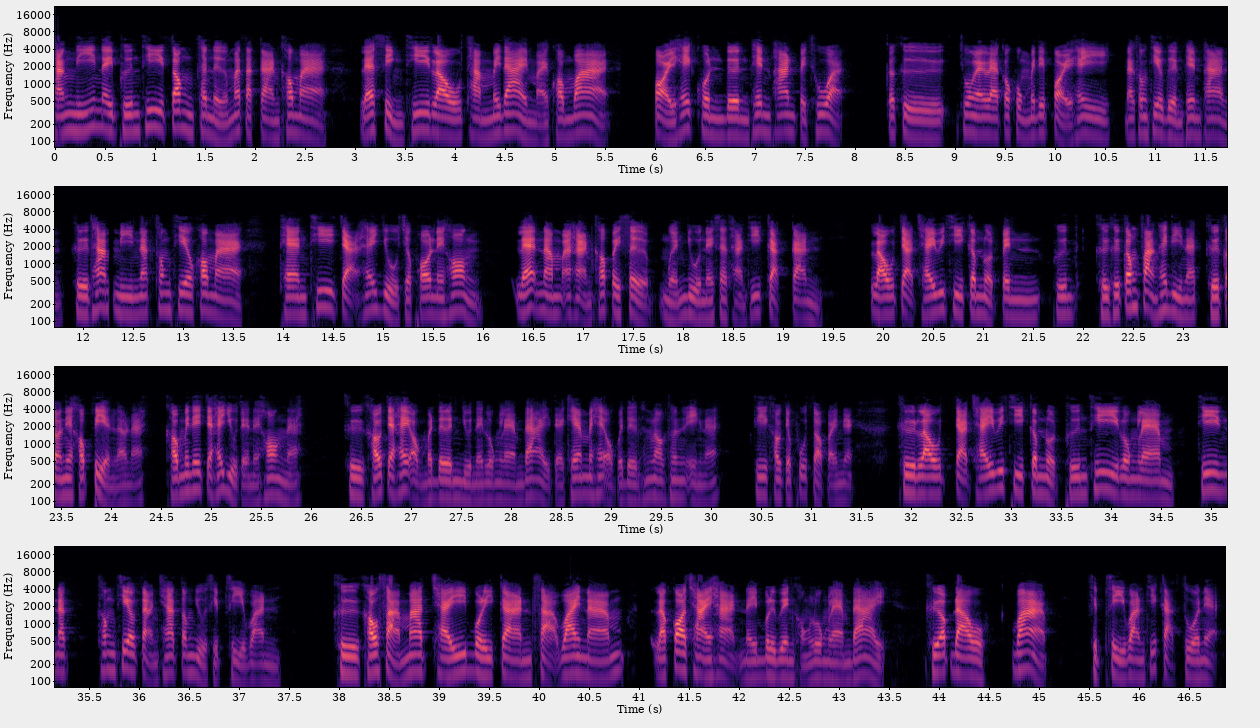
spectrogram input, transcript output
ทั้งนี้ในพื้นที่ต้องเสนอมาตรการเข้ามา และสิ่งที่เราทำไม่ได้ หมายความว่า ปล่อยให้คนเดินเพ่นพ่านไปทั่ว ก็คือช่วงแรกๆก็คงไม่ได้ปล่อยให้นักท่องเที่ยวเดินเพ่นพ่าน คือถ้ามีนักท่องเที่ยวเข้ามา แทนที่จะให้อยู่เฉพาะในห้อง และนำอาหารเข้าไปเสิร์ฟเหมือนอยู่ในสถานที่กักกัน เราจะใช้วิธีกำหนดเป็นพื้น คือคือต้องฟังให้ดีนะ คือตอนนี้เขาเปลี่ยนแล้วนะ เขาไม่ได้จะให้อยู่แต่ในห้องนะ คือเขาจะให้ออกมาเดินอยู่ในโรงแรมได้ แต่แค่ไม่ให้ออกไปเดินข้างนอกเท่านั้นเองนะ ที่เขาจะพูดต่อไปเนี่ย คือเราจะใช้วิธีกำหนดพื้นที่โรงแรมที่นักท่องเที่ยวต่างชาติต้องอยู่ 14 วัน คือเขาสามารถใช้บริการสระว่ายน้ำแล้วก็ชายหาดในบริเวณของโรงแรมได้ คืออับเดาว่า 14 วันที่กักตัวเนี่ย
